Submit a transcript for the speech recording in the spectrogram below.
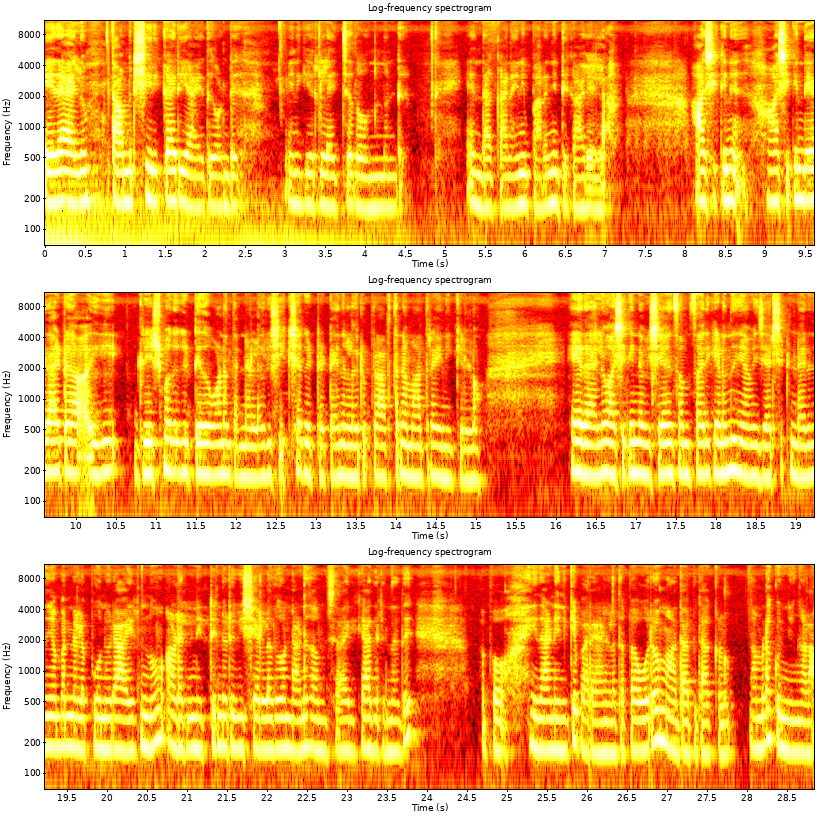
ഏതായാലും താമരശ്ശേരിക്കാരി ആയതുകൊണ്ട് എനിക്കൊരു ലജ്ജ തോന്നുന്നുണ്ട്. എന്താക്കാൻ? ഇനി പറഞ്ഞിട്ട് കാര്യമില്ല. ആഷിക്കിന് ആഷിക്കിന്റേതായിട്ട് ഈ ഗ്രീഷ്മക്ക് കിട്ടിയത് ഓണം തന്നെയുള്ള ഒരു ശിക്ഷ കിട്ടട്ടെ എന്നുള്ള ഒരു പ്രാർത്ഥന മാത്രമേ എനിക്കുള്ളൂ. ഏതായാലും ആഷിഖിന്റെ വിഷയം സംസാരിക്കണമെന്ന് ഞാൻ വിചാരിച്ചിട്ടുണ്ടായിരുന്നു. ഞാൻ പറഞ്ഞല്ലോ പൂനൂരായിരുന്നു. അവിടെ നെറ്റിന്റെ ഒരു വിഷയം ഉള്ളത് കൊണ്ടാണ് സംസാരിക്കാതിരുന്നത്. അപ്പോൾ ഇതാണ് എനിക്ക് പറയാനുള്ളത്. അപ്പോൾ ഓരോ മാതാപിതാക്കളും നമ്മുടെ കുഞ്ഞുങ്ങളെ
